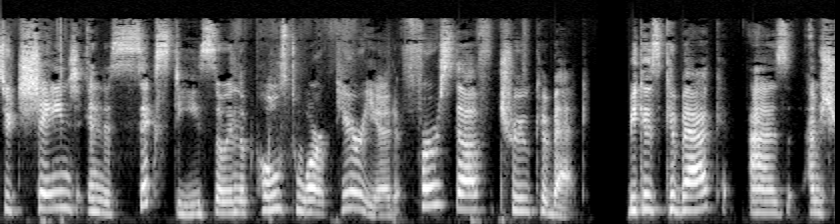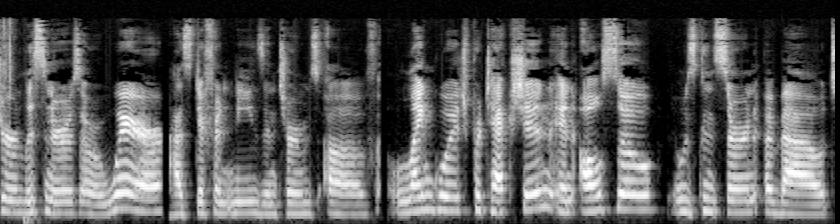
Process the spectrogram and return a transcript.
to change in the 60s, so in the post war period, first off through Quebec. Because Quebec as I'm sure listeners are aware, has different needs in terms of language protection and also was concerned about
